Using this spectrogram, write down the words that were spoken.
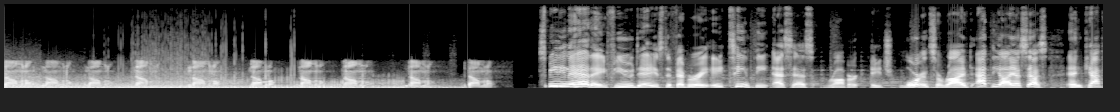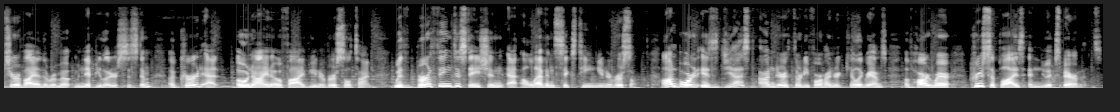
nominal, nominal, nominal, nominal, nominal, nominal, nominal, nominal, nominal, nominal. Speeding ahead a few days to February 18th, the SS Robert H. Lawrence arrived at the ISS, and capture via the remote manipulator system occurred at 0905 Universal Time, with berthing to station at 1116 Universal. On board is just under 3,400 kilograms of hardware, crew supplies, and new experiments.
